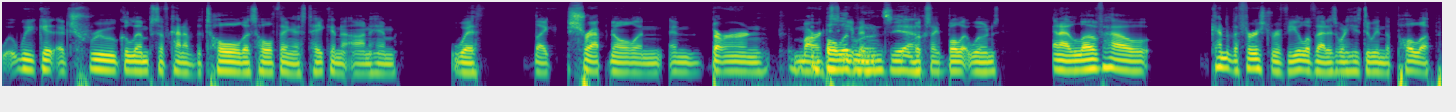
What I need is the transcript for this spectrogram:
We get a true glimpse of kind of the toll this whole thing has taken on him with like shrapnel and and burn marks Bullet even. wounds, It yeah. looks like bullet wounds. And I love how kind of the first reveal of that is when he's doing the pull up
